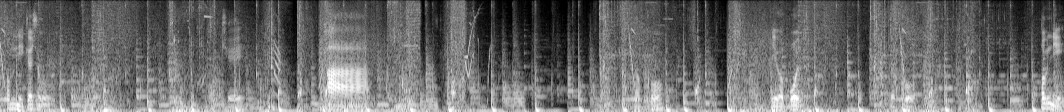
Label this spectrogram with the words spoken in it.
톱니 껴주고. 오케이. 아. 넣고. 이거 뭐 넣고. 톱니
